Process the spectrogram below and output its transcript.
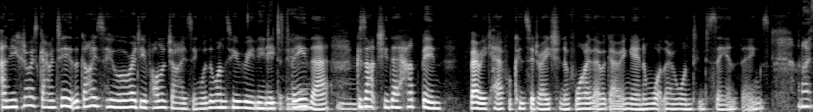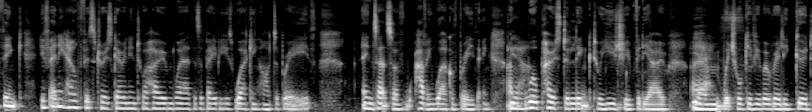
and you can always guarantee that the guys who were already apologising were the ones who really Needed needed, to to, be be there. there Mm. because actually there had been very careful consideration of why they were going in and what they were wanting to see and things. And I think if any health visitor is going into a home where there's a baby who's working hard to breathe, in sense of having work of breathing, and Yeah. we'll post a link to a YouTube video, um, Yes. which will give you a really good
